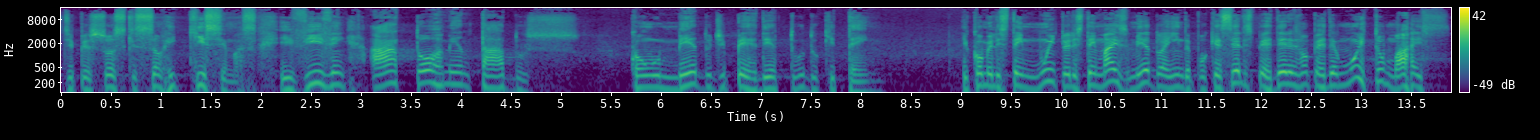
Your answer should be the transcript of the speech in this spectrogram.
de pessoas que são riquíssimas e vivem atormentados com o medo de perder tudo o que têm. E como eles têm muito, eles têm mais medo ainda, porque se eles perderem, eles vão perder muito mais.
